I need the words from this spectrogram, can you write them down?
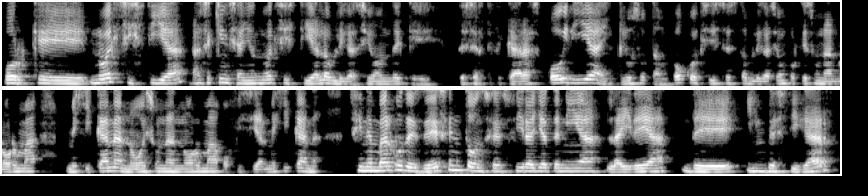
porque no existía, hace 15 años no existía la obligación de que te certificaras. Hoy día incluso tampoco existe esta obligación porque es una norma mexicana, no es una norma oficial mexicana. Sin embargo, desde ese entonces, FIRA ya tenía la idea de investigar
